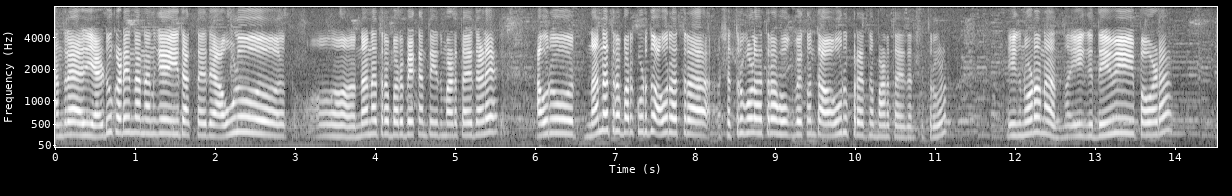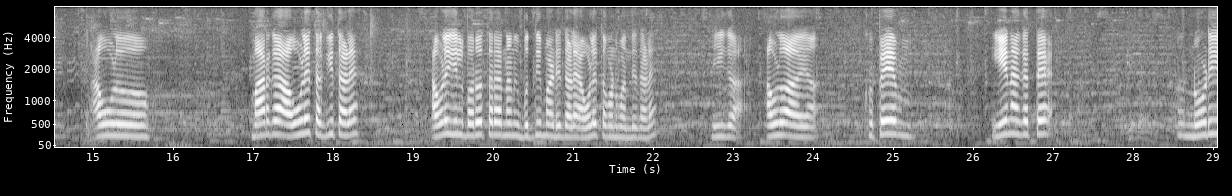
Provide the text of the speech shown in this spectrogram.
ಅಂದರೆ ಎರಡೂ ಕಡೆಯಿಂದ ನನಗೆ ಇದಾಗ್ತಾ ಇದೆ. ಅವಳು ನನ್ನ ಹತ್ರ ಬರಬೇಕಂತ ಇದು ಮಾಡ್ತಾ ಇದ್ದಾಳೆ. ಅವರು ನನ್ನ ಹತ್ರ ಬರ್ಕೊಡ್ದು ಅವ್ರ ಹತ್ರ, ಶತ್ರುಗಳ ಹತ್ರ ಹೋಗಬೇಕು ಅಂತ ಅವರು ಪ್ರಯತ್ನ ಮಾಡ್ತಾ ಇದ್ದಾರೆ ಶತ್ರುಗಳು. ಈಗ ನೋಡೋಣ, ಈಗ ದೇವಿ ಪವಾಡ, ಅವಳು ಮಾರ್ಗ ಅವಳೇ ತೆಗಿತಾಳೆ. ಅವಳೇ ಇಲ್ಲಿ ಬರೋ ಥರ ನನಗೆ ಬುದ್ಧಿ ಮಾಡಿದ್ದಾಳೆ, ಅವಳೇ ತೊಗೊಂಡು ಬಂದಿದ್ದಾಳೆ. ಈಗ ಅವಳು ಕೃಪೆ ಏನಾಗತ್ತೆ ನೋಡಿ,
